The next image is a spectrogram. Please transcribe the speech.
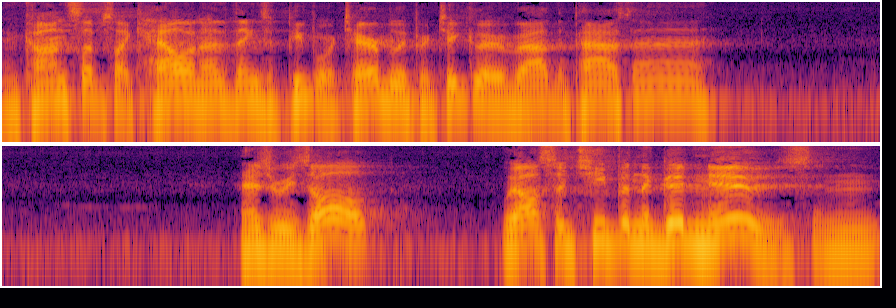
and concepts like hell and other things that people were terribly particular about in the past, eh. And as a result, we also cheapen the good news, and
